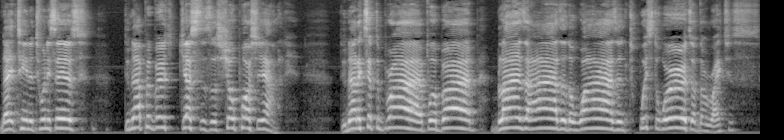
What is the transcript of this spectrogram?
19 to 20 says, Do not pervert justice or show partiality. Do not accept a bribe, for a bribe blinds the eyes of the wise and twists the words of the righteous.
